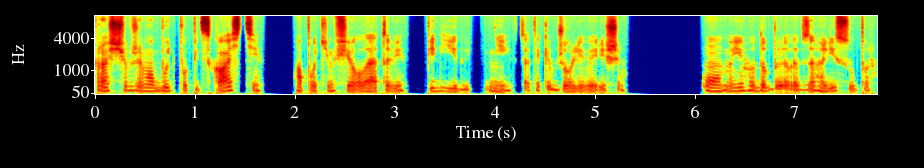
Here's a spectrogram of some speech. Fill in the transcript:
Краще вже, мабуть, по підсказці, а потім фіолетові під'їдуть. Ні, все-таки в Джолі вирішив. О, ми його добили взагалі супер.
